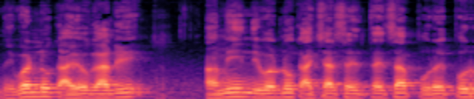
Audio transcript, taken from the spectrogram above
निवडणूक आयोगाने आम्ही निवडणूक आचारसंहितेचा पुरेपूर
